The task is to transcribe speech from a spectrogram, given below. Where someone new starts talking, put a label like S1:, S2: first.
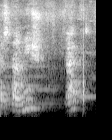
S1: Chcesz tam iść? Tak?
